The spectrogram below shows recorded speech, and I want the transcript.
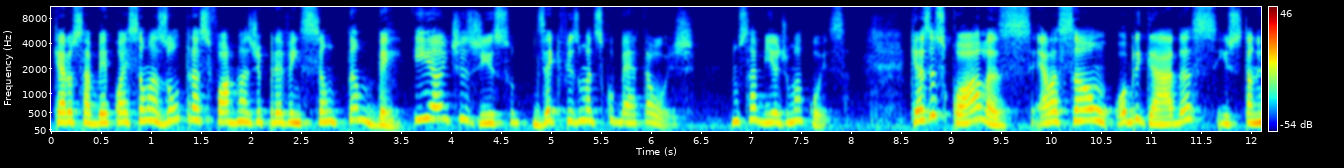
Quero saber quais são as outras formas de prevenção também. E antes disso, dizer que fiz uma descoberta hoje. Não sabia de uma coisa que as escolas elas são obrigadas, isso está no,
